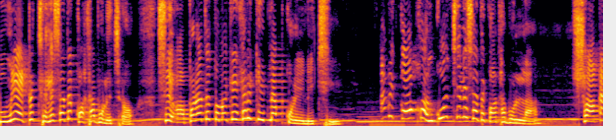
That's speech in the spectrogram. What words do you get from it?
তুমি একটা ছেলের সাথে কথা বলেছ। সে অপরাধে তোমাকে এখানে কিডন্যাপ করে এনেছি। আমি কখন কোন ছেলের সাথে কথা বললাম? সকালে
